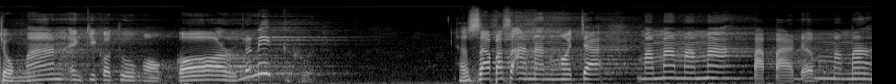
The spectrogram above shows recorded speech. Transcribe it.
cuman engki tuh ngokor lenikun Siapa seanan ngocak, mama mama, papa ada mama.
